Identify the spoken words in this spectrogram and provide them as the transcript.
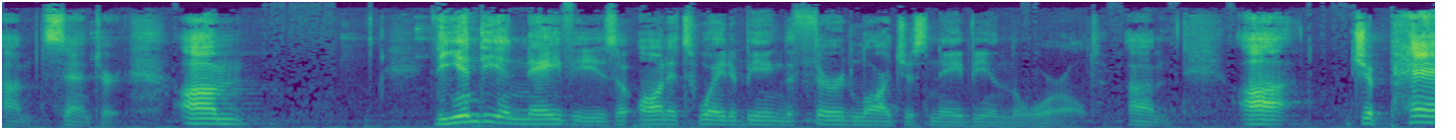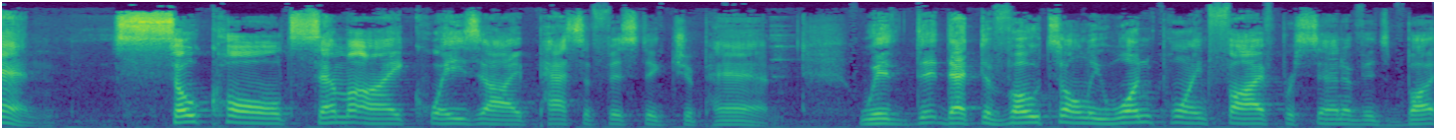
um, centered. Um, the Indian Navy is on its way to being the third largest navy in the world. Um, uh, Japan, so called semi quasi pacifistic Japan, with th- that devotes only 1.5% of its, bu-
